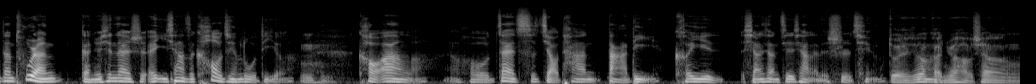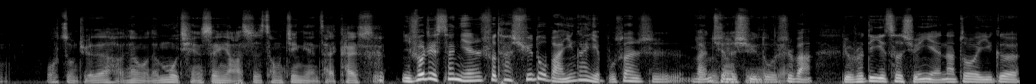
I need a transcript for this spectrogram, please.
但突然感觉现在是，哎，一下子靠近陆地了，嗯靠岸了，然后再次脚踏大地，可以想想接下来的事情。对，就感觉好像。我总觉得好像我的目前生涯是从今年才开始。你说这三年说他虚度吧，应该也不算是完全的虚度，是吧？比如说第一次巡演，那作为一个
